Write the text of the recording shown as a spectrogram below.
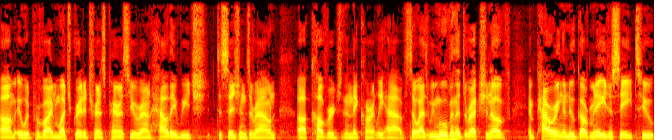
Um, it would provide much greater transparency around how they reach decisions around uh, coverage than they currently have. So, as we move in the direction of empowering a new government agency to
